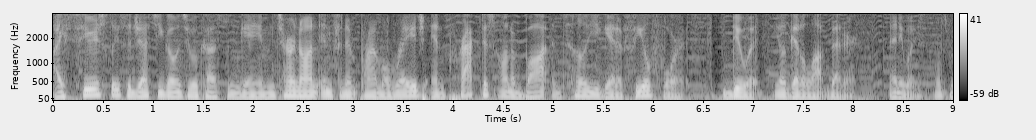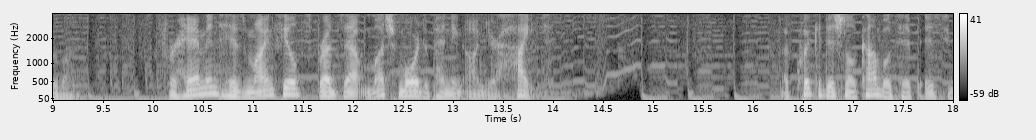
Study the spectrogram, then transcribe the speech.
I seriously suggest you go into a custom game, turn on Infinite Primal Rage, and practice on a bot until you get a feel for it. Do it, you'll get a lot better. Anyways, let's move on. For Hammond, his minefield spreads out much more depending on your height. A quick additional combo tip is to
